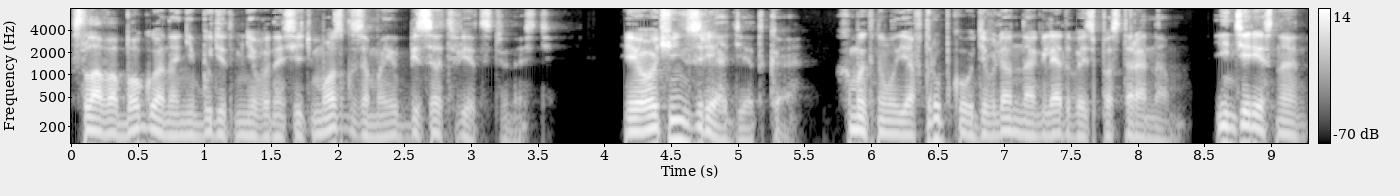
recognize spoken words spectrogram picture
Слава богу, она не будет мне выносить мозг за мою безответственность. «И очень зря, детка», — хмыкнул я в трубку, удивленно оглядываясь по сторонам. «Интересно,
